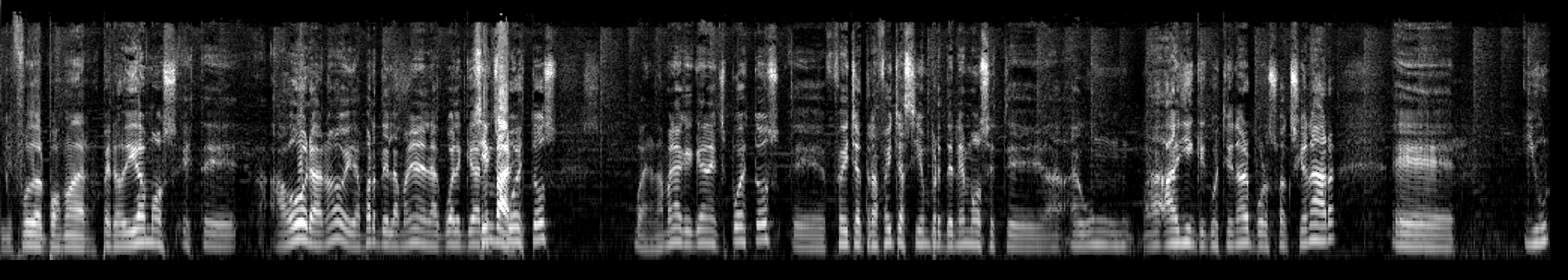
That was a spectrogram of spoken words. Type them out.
El fútbol postmoderno. Pero digamos, este, ahora, ¿no? Y aparte de la manera en la cual quedan Sin expuestos. Bueno, la manera que quedan expuestos, eh, fecha tras fecha, siempre tenemos este, a, algún, a alguien que cuestionar por su accionar. Eh, y un,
